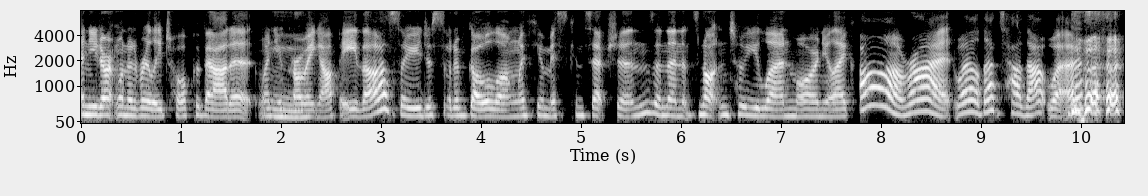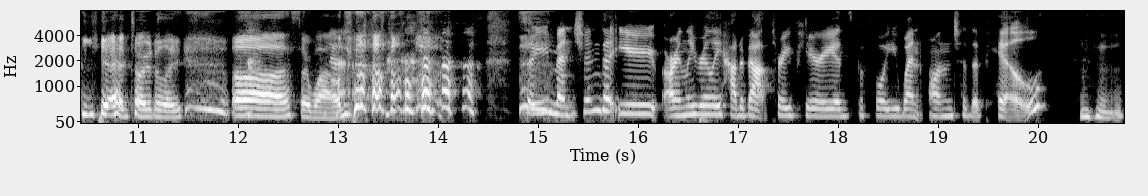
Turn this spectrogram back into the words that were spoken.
And you don't want to really talk about it when you're Mm. growing up either. So you just sort of go along with your misconceptions. And then it's not until you learn more and you're like, oh, right. Well, that's how that works. yeah totally oh so wild so you mentioned that you only really had about three periods before you went on to the pill. Mhm.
